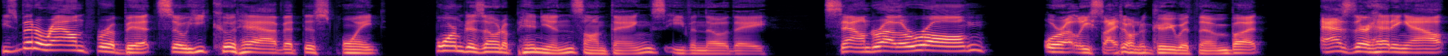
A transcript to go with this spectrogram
he's been around for a bit, so he could have at this point formed his own opinions on things, even though they sound rather wrong, or at least I don't agree with them. But as they're heading out,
